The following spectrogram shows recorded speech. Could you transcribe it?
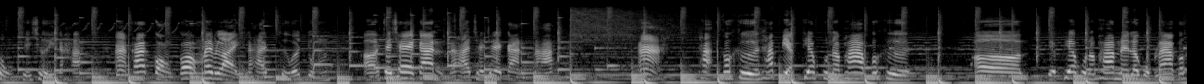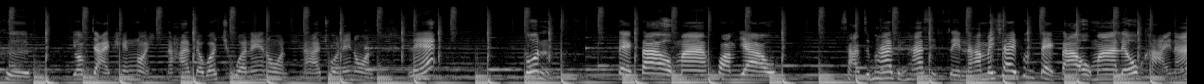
ส่งเฉยๆนะคะอะค่ากล่องก็ไม่เป็นไรนะคะ ถือว่าจุ๋มเอ่อแช่ๆกันนะคะแช่ๆกันนะคะอะถ้าก็คือถ้าเปรียบเทียบคุณภาพก็คือเอ่อเปรียบเทียบคุณภาพในระบบแรกก็คือยอมจ่ายแพงหน่อยนะคะ แต่ว่าชัวร์แน่นอนนะคะชัวร์แน่นอน และต้นแตกตาออกมาความยาว 35-50เซนนะคะ ไม่ใช่เพิ่งแตกตาออกมาแล้วขายนะ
